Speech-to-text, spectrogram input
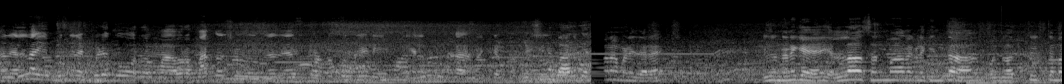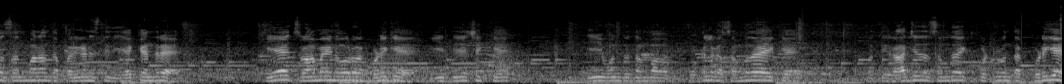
ನಾನೆಲ್ಲ ಈ ಮುಂದಿನ ಪೀಳಿಗೆಗೂ ಅವರ ಅವರ ಮಾರ್ಗದರ್ಶನವನ್ನು ನೆನೆಸ್ಕೊಳ್ಬೇಕು ಅಂತ ಹೇಳಿ ಎಲ್ಲರೂ ನಾನು ಸನ್ಮಾನ ಮಾಡಿದ್ದಾರೆ. ಇದು ನನಗೆ ಎಲ್ಲ ಸನ್ಮಾನಗಳಿಗಿಂತ ಒಂದು ಅತ್ಯುತ್ತಮ ಸನ್ಮಾನ ಅಂತ ಪರಿಗಣಿಸ್ತೀನಿ. ಯಾಕೆಂದರೆ ಕೆ ಎಚ್ ರಾಮಯ್ಯನವರ ಕೊಡುಗೆ ಈ ದೇಶಕ್ಕೆ, ಈ ಒಂದು ನಮ್ಮ ಒಕ್ಕಲಿಗ ಸಮುದಾಯಕ್ಕೆ ಮತ್ತು ಈ ರಾಜ್ಯದ ಸಮುದಾಯಕ್ಕೆ ಕೊಟ್ಟಿರುವಂಥ ಕೊಡುಗೆ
